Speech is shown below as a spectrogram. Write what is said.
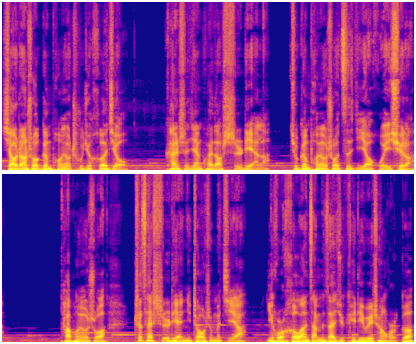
小张说跟朋友出去喝酒，看时间快到十点了，就跟朋友说自己要回去了。他朋友说：“这才十点，你着什么急啊？一会儿喝完咱们再去 KTV 唱会儿歌。”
